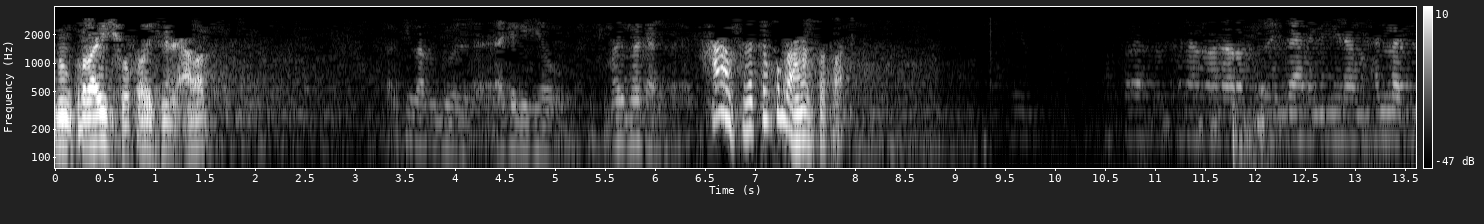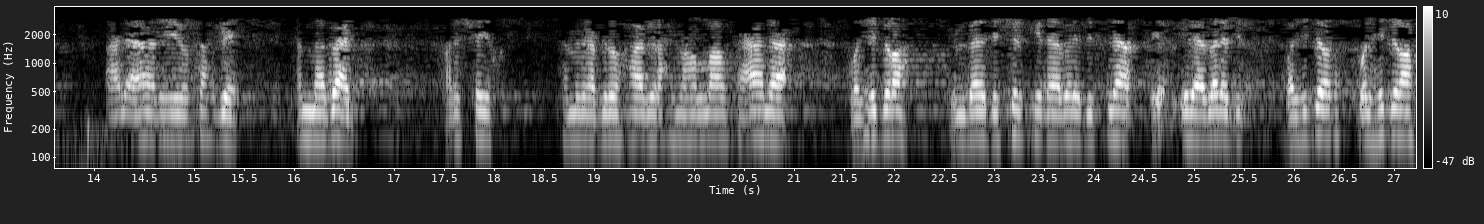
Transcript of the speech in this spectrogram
من قريش وقريش من العرب. في بعض الدول الأعجمية ما ما تعرف خلاص فاتقوا الله ما استطعت. والسلام على رسول الله نبينا محمد وعلى آله وصحبه. أما بعد. قال الشيخ محمد بن عبد الوهاب رحمه الله تعالى والهجرة من بلد الشرك إلى بلد الإسلام إلى بلد والهجرة والهجرة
